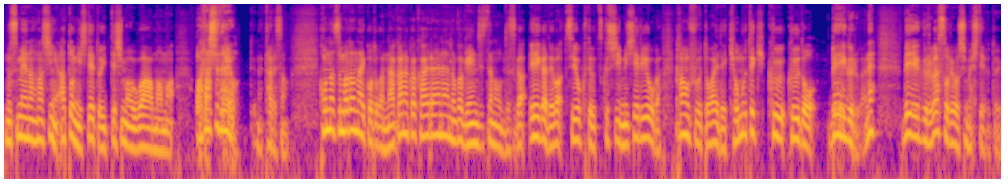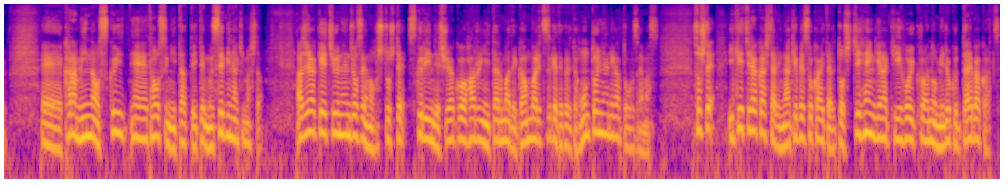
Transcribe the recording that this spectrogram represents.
娘の話に後にしてと言ってしまうワーママ。私だよってね、タレさん。こんなつまらないことがなかなか変えられないのが現実なのですが、映画では強くて美しいミシェル・ヨーがカンフーと愛で虚無的空洞、ベーグルがね、ベーグルがそれを示しているという、えーからみんなを救い、えー倒すに至っていてむせび泣きました。アジア系中年女性の星としてスクリーンで主役を張るに至るまで頑張り続けてくれて本当にありがとうございます。そして、イケ散らかしたり泣きべそ書いたりと七変化なキーホイクワンの魅力大爆発、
